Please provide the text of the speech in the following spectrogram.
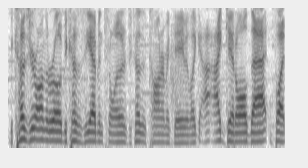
because you're on the road, because it's the Edmonton Oilers, because it's Connor McDavid. Like I, I get all that, but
